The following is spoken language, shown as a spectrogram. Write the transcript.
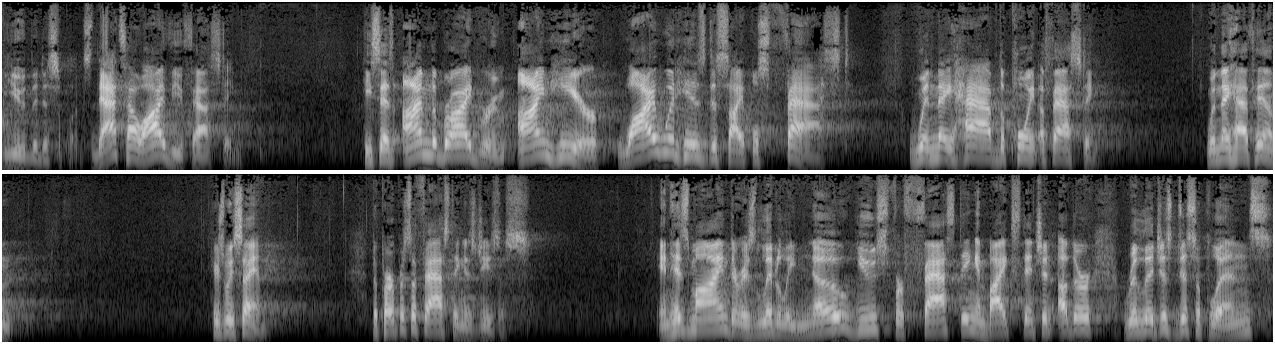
view the disciplines. That's how I view fasting. He says, I'm the bridegroom. I'm here. Why would his disciples fast when they have the point of fasting? When they have him? Here's what he's saying the purpose of fasting is Jesus. In his mind, there is literally no use for fasting and, by extension, other religious disciplines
